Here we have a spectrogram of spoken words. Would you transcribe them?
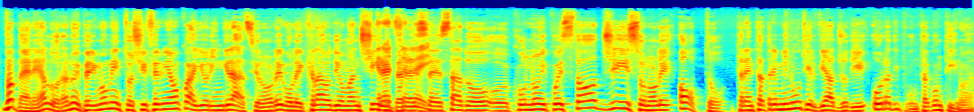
Va bene, allora noi per il momento ci fermiamo qua. Io ringrazio l'onorevole Claudio Mancini Grazie per essere stato eh, con noi quest'oggi. Sono le 8:33 minuti e il viaggio di Ora di Punta continua.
